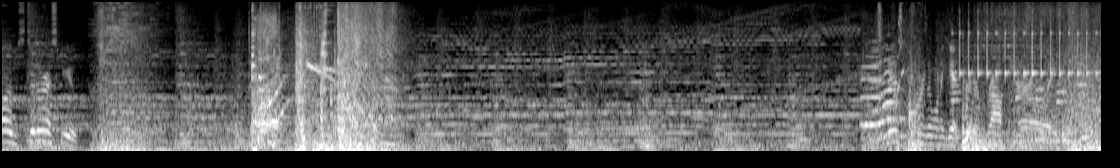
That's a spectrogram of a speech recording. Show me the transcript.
Bugs to the rescue! Just because I want to get rid of Ralph early.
